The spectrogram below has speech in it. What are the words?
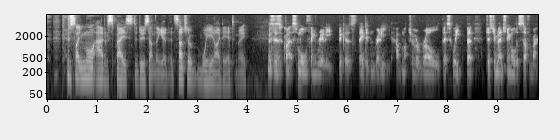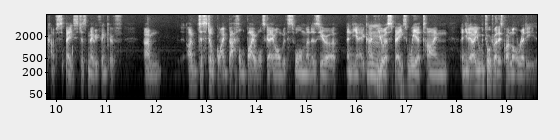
just like more out of space to do something in. It's such a weird idea to me. This is quite a small thing, really, because they didn't really have much of a role this week. But just you mentioning all this stuff about kind of space just made me think of. Um, I'm just still quite baffled by what's going on with Swarm and Azure, and you know, kind of hmm. your space, weird time, and you know, we talked about this quite a lot already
